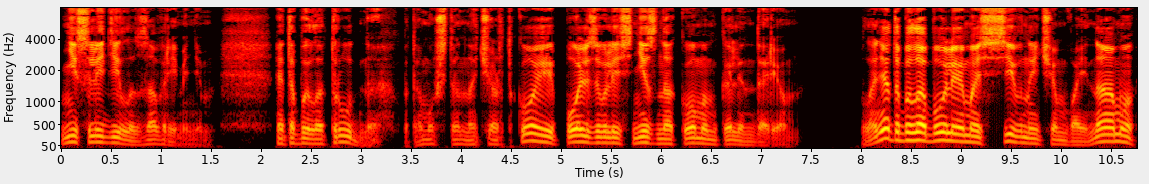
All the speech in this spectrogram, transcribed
не следила за временем. Это было трудно, потому что на Черткое пользовались незнакомым календарем. Планета была более массивной, чем Вайнаму,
